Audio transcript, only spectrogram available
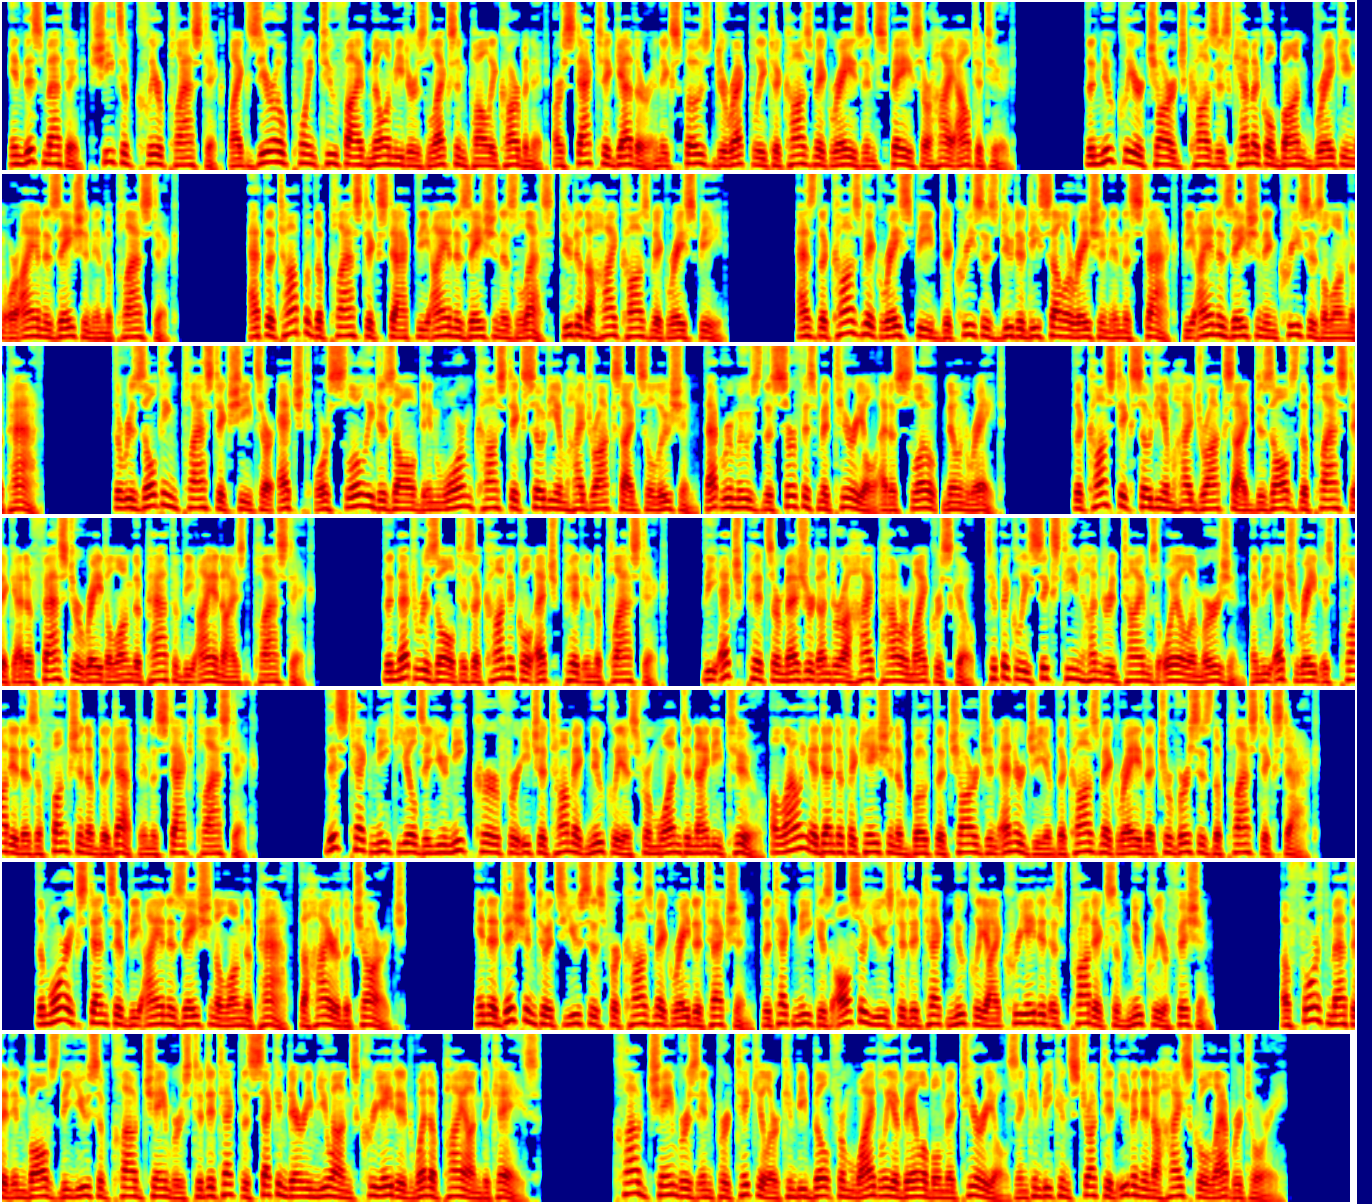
In this method, sheets of clear plastic, like 0.25 mm Lexan polycarbonate, are stacked together and exposed directly to cosmic rays in space or high altitude. The nuclear charge causes chemical bond breaking or ionization in the plastic. At the top of the plastic stack the ionization is less, due to the high cosmic ray speed. As the cosmic ray speed decreases due to deceleration in the stack, the ionization increases along the path. The resulting plastic sheets are etched or slowly dissolved in warm caustic sodium hydroxide solution, that removes the surface material at a slow, known rate. The caustic sodium hydroxide dissolves the plastic at a faster rate along the path of the ionized plastic. The net result is a conical etch pit in the plastic. The etch pits are measured under a high-power microscope typically 1600 times oil immersion, and the etch rate is plotted as a function of the depth in the stacked plastic. This technique yields a unique curve for each atomic nucleus from 1 to 92, allowing identification of both the charge and energy of the cosmic ray that traverses the plastic stack. The more extensive the ionization along the path, the higher the charge. In addition to its uses for cosmic ray detection, the technique is also used to detect nuclei created as products of nuclear fission. A fourth method involves the use of cloud chambers to detect the secondary muons created when a pion decays. Cloud chambers in particular can be built from widely available materials and can be constructed even in a high school laboratory.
